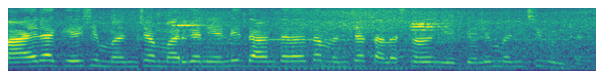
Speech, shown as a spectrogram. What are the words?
వాయిలాకి వేసి మంచిగా మరగనియండి దాని తర్వాత మంచిగా తలస్నానం చెప్పి మంచిగా ఉంటుంది.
